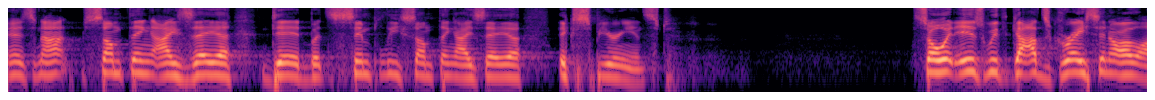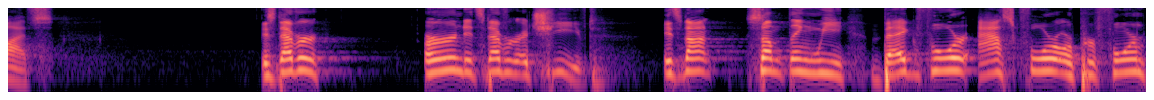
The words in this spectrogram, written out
And it's not something Isaiah did, but simply something Isaiah experienced. So it is with God's grace in our lives. It's never earned, it's never achieved. It's not something we beg for, ask for, or perform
